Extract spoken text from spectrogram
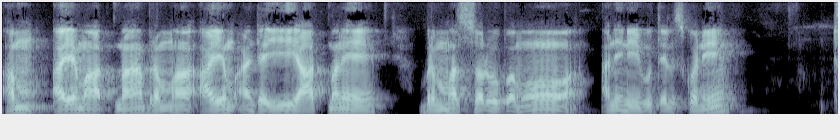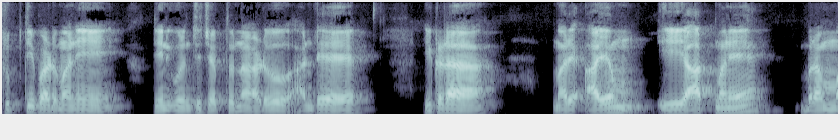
అం అయం ఆత్మ బ్రహ్మ అయం అంటే ఈ ఆత్మనే బ్రహ్మస్వరూపము అని నీవు తెలుసుకొని తృప్తి పడమని దీని గురించి చెప్తున్నాడు. అంటే ఇక్కడ మరి అయం ఈ ఆత్మనే బ్రహ్మ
